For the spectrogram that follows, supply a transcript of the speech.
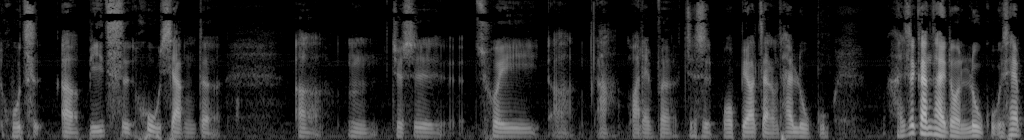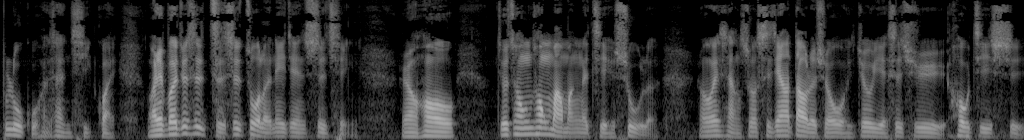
互此呃彼此互相的呃嗯，就是吹啊啊 whatever，就是我不要讲得太露骨。还是刚才都很露骨，现在不露骨好像很奇怪。whatever 就是只是做了那件事情，然后就匆匆忙忙的结束了。然后我想说，时间要到的时候，我就也是去候机室。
